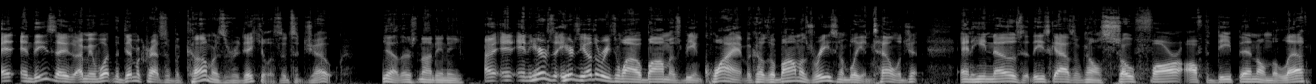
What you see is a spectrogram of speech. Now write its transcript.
and, and these days, I mean, what the Democrats have become is ridiculous. It's a joke. Yeah, there's not any. And, and here's here's the other reason why Obama's being quiet because Obama's reasonably intelligent, and he knows that these guys have gone so far off the deep end on the left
